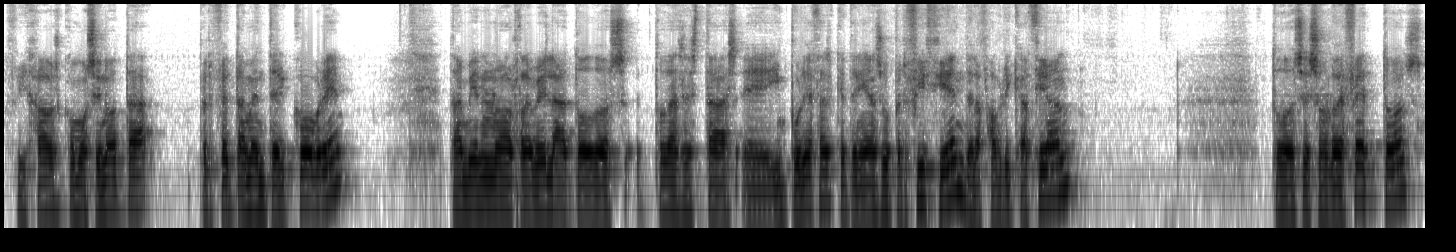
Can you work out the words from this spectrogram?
Fijaos cómo se nota perfectamente el cobre también nos revela todos, todas estas eh, impurezas que tenía en superficie de la fabricación, todos esos defectos.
